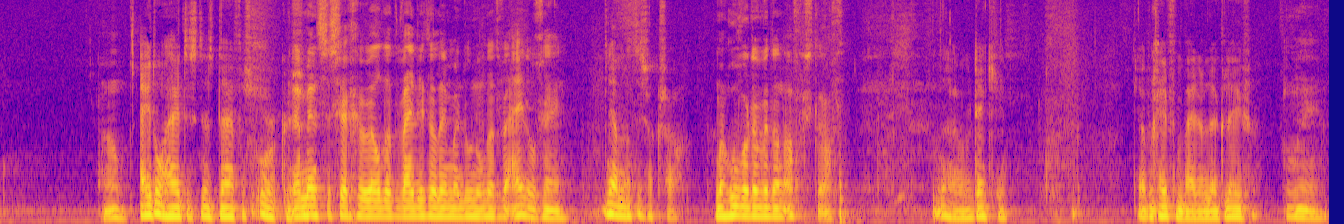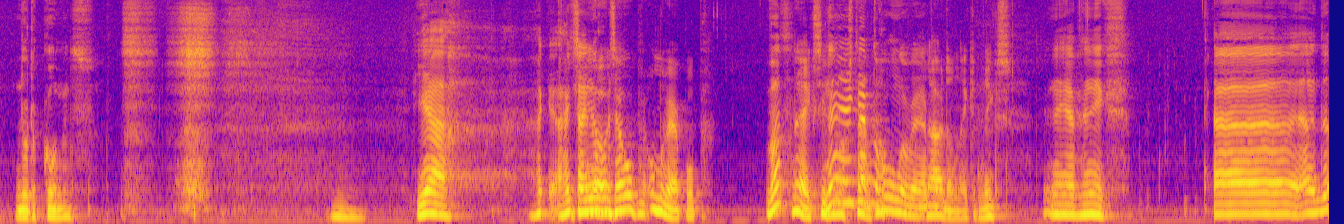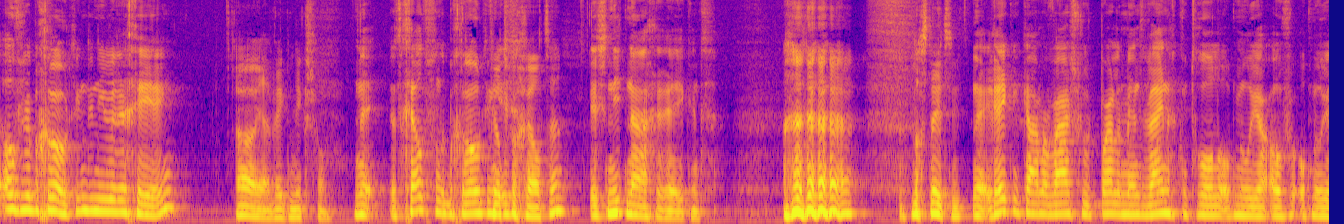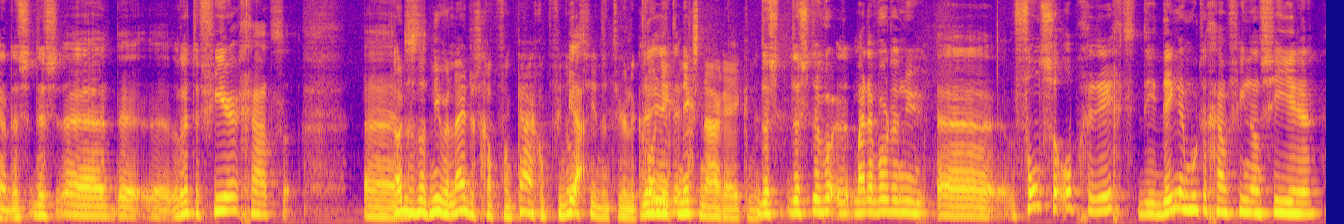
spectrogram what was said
Oh. Ijdelheid is dus duivels oorkus. Ja, mensen zeggen wel dat wij dit alleen maar doen omdat we ijdel zijn. Ja, maar dat is ook zo. Maar hoe worden we dan afgestraft? Nou, hoe denk je? Een gegeven moment bijna een leuk leven. Nee, door de comments. Ja. Had, jij nog... op onderwerp op? Wat? Nee, ik zie Nee, nog ik staan. heb nog toch? onderwerpen. Nou, dan ik heb niks. Nee, je hebt er niks. Eh, de, over de begroting, de nieuwe regering. Oh ja, weet ik niks van. Nee, het geld van de begroting is, geld, hè? is niet nagerekend. Nog steeds niet. Nee, Rekenkamer waarschuwt parlement weinig controle op miljard. Over, op miljard. Dus, dus eh, de, eh, Rutte 4 gaat... eh, oh, dat is dat nieuwe leiderschap van Kaag op financiën natuurlijk. Gewoon niks, de- niks narekenen. Dus, dus er, maar er worden nu eh, fondsen opgericht die dingen moeten gaan financieren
